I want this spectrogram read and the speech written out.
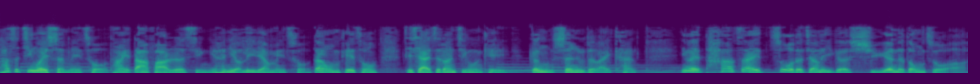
他是敬畏神没错，他也大发热心，也很有力量没错。但我们可以从接下来这段经文可以更深入的来看。因为他在做的这样的一个许愿的动作啊，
